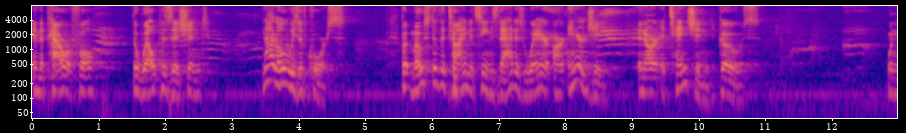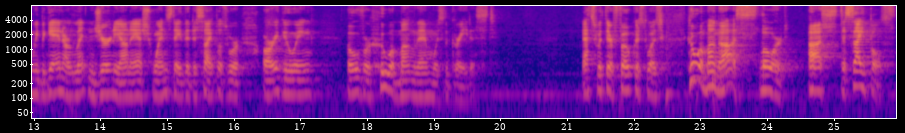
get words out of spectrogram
and the powerful, the well positioned. Not always, of course, but most of the time it seems that is where our energy and our attention goes. When we began our Lenten journey on Ash Wednesday, the disciples were arguing over who among them was the greatest. That's what their focus was. Who among us, Lord, us, disciples,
